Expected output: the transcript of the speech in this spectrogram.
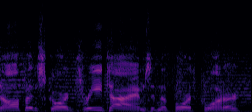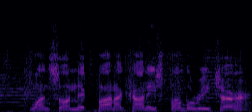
Dolphins scored three times in the fourth quarter, once on Nick Buoniconti's fumble return,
